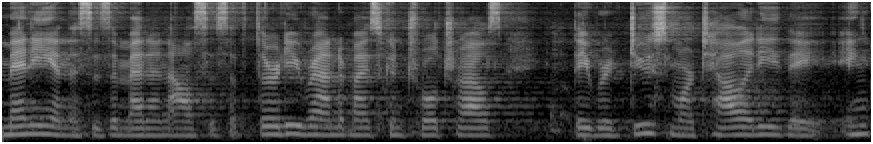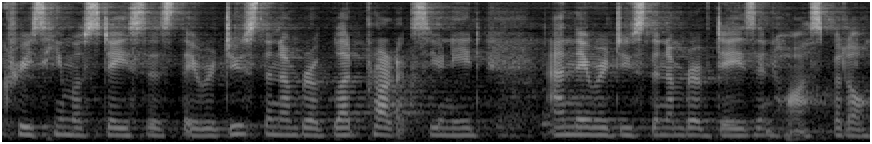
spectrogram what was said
many, and this is a meta analysis of 30 randomized control trials. They reduce mortality, they increase hemostasis, they reduce the number of blood products you need, and they reduce the number of days in hospital.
